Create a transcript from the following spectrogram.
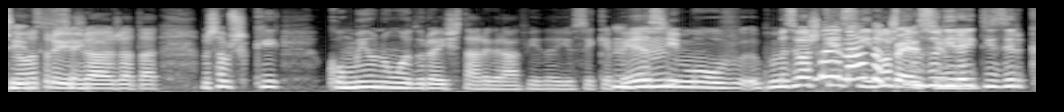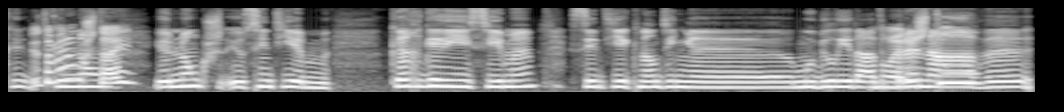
esquecido, noutra e sim. já, já está. Mas sabes que, como eu não adorei estar grávida, eu sei que é péssimo, houve- mas eu acho que é, assim, Uhum. nada nós temos o péssimo. direito de dizer que. Eu também que não gostei. Eu, não, eu sentia-me carregadíssima, sentia que não tinha mobilidade Não para nada. é-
